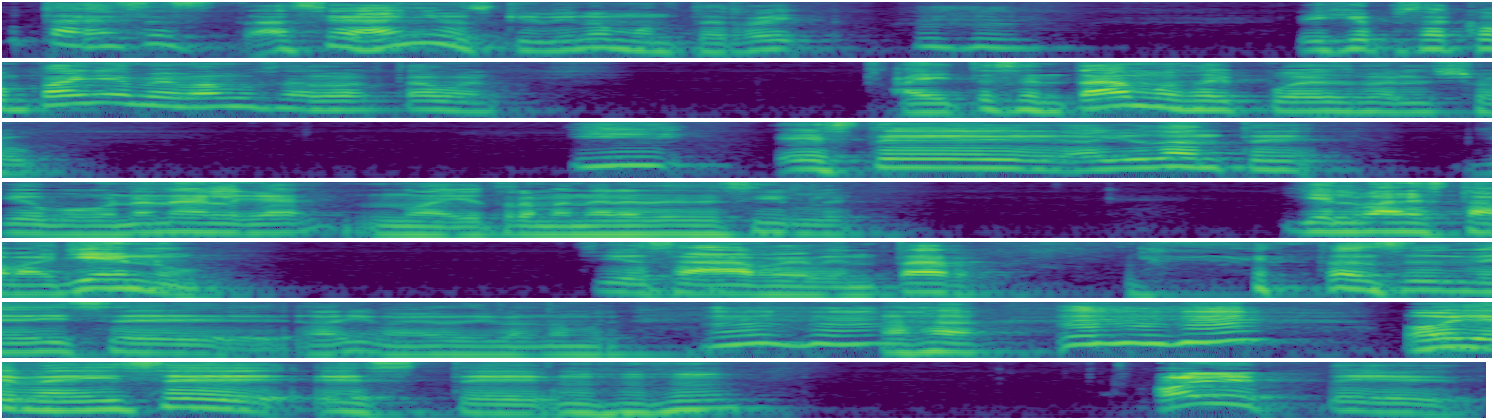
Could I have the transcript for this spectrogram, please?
Puta, es- hace años que vino a Monterrey. Le dije, pues acompáñame, vamos a hablar, está bueno. Ahí te sentamos, ahí puedes ver el show. Y este ayudante llevó una nalga, no hay otra manera de decirle. Y el bar estaba lleno. Sí, o sea, a reventar. Entonces me dice, ay, me digo el nombre. Ajá. Oye, me dice, este, oye, eh,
